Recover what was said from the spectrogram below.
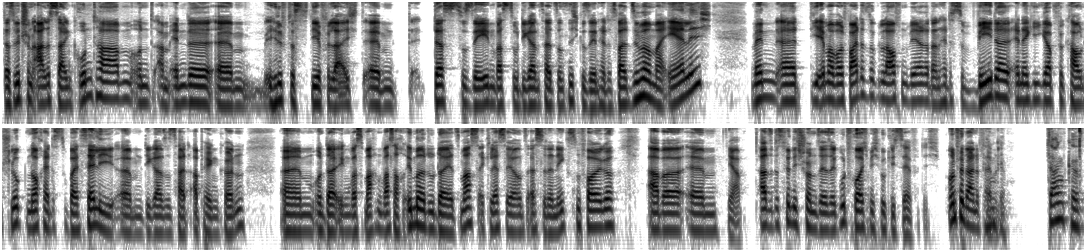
das wird schon alles seinen Grund haben und am Ende ähm, hilft es dir vielleicht, ähm, das zu sehen, was du die ganze Zeit sonst nicht gesehen hättest. Weil sind wir mal ehrlich, wenn äh, die Emma Wolf weiter so gelaufen wäre, dann hättest du weder Energie gehabt für Kau und Schluck, noch hättest du bei Sally ähm, die ganze Zeit abhängen können ähm, und da irgendwas machen, was auch immer du da jetzt machst, erklärst du ja uns erst in der nächsten Folge. Aber ähm, ja, also das finde ich schon sehr, sehr gut. Freue ich mich wirklich sehr für dich und für deine Family. Danke. Danke.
